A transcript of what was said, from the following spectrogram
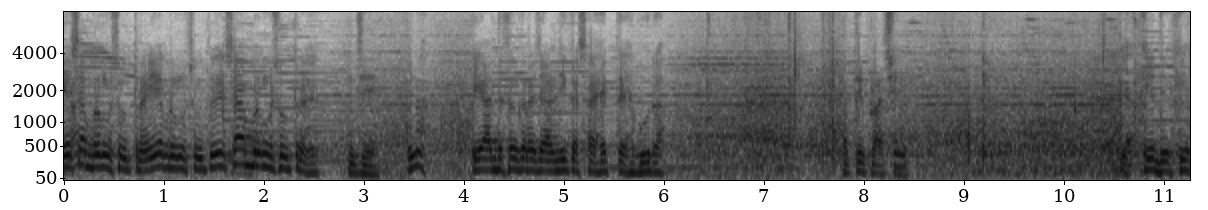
ये सब ब्रह्म सूत्र है ये ब्रह्म सूत्र ये सब ब्रह्म सूत्र हैं। जी। है ना? ये आद्य शंकराचार्य जी का साहित्य है पूरा। अति प्राचीन। ये देखिए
